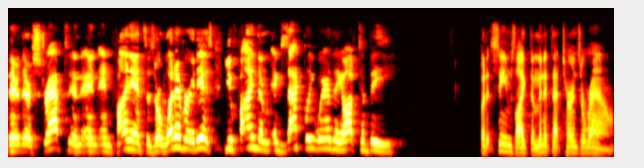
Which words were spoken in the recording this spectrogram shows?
they're, they're strapped in, in, in finances or whatever it is, you find them exactly where they ought to be. But it seems like the minute that turns around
